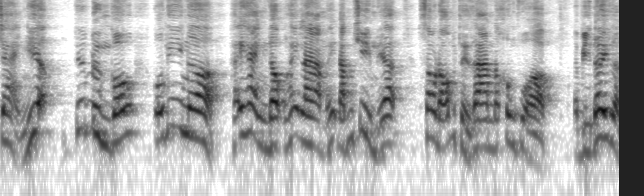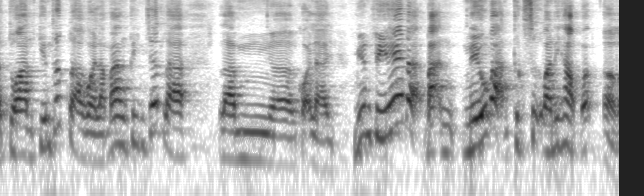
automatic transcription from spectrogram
trải nghiệm. Chứ đừng có có nghi ngờ hãy hành động hãy làm hãy đắm chìm đấy ạ. Sau đó một thời gian nó không phù hợp. Vì đây là toàn kiến thức là gọi là mang tính chất là là uh, gọi là miễn phí hết ạ. Bạn nếu bạn thực sự bạn đi học á, ở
